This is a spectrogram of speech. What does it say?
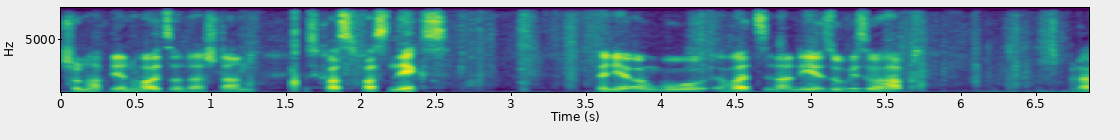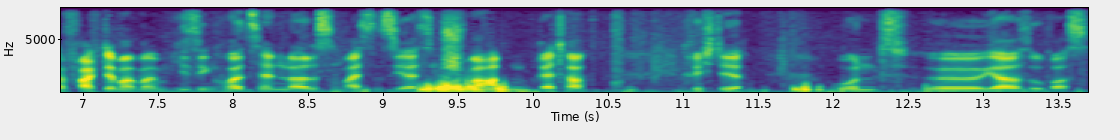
Schon habt ihr einen Holzunterstand. Das kostet fast nichts. Wenn ihr irgendwo Holz in der Nähe sowieso habt, und dann fragt ihr mal beim hiesigen Holzhändler, das sind meistens die heißen Schwartenbretter, kriegt ihr. Und äh, ja, sowas.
